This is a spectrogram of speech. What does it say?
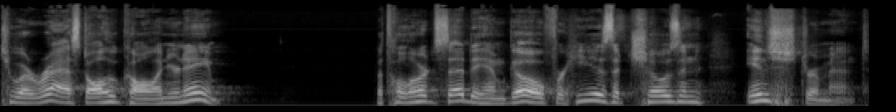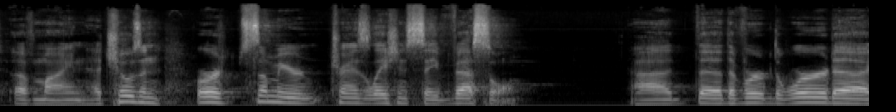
to arrest all who call on your name. But the Lord said to him, Go, for he is a chosen instrument of mine, a chosen, or some of your translations say vessel. Uh, the, the, word, the word uh,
